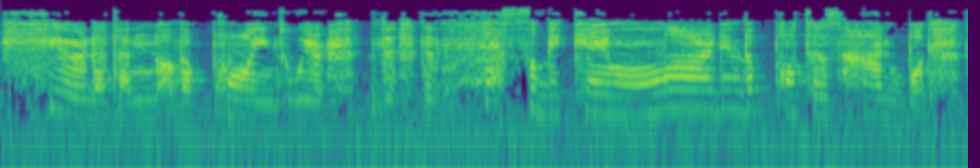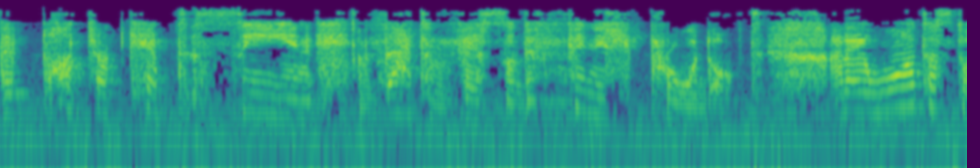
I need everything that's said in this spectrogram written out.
shared at another point where the, the vessel became marred in the potter's hand, but the potter kept seeing that vessel, the finished product. And I want us to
